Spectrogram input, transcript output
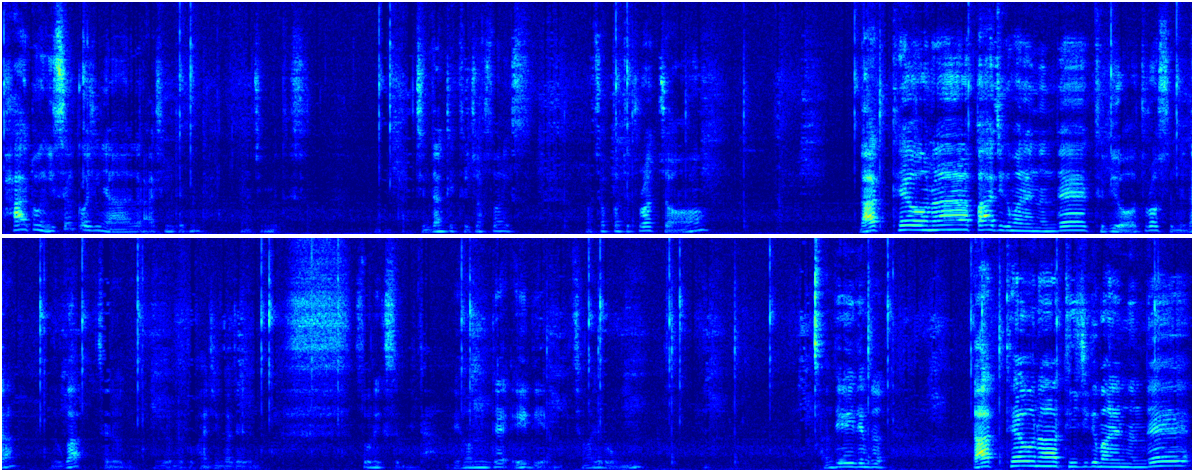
파동이 있을 것이냐 이걸 아시면 됩니다. 어, 진 매트릭스. 어, 진단 키트죠 소닉스. 어, 첫 번째 뚫었죠. 나 태어나 빠지기만 했는데 드디어 뚫었습니다. 누가? 이런 것도 관심 가져야 된다. 소닉스입니다. 현대 ADM 마찬가지로 현대 ADM도 나 태어나 뒤지기만 했는데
